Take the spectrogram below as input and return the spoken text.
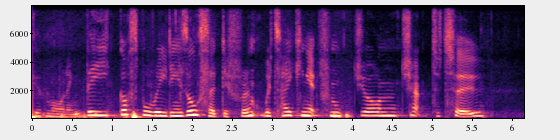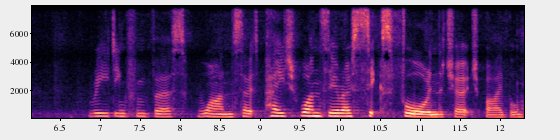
Good morning. The gospel reading is also different. We're taking it from John chapter 2, reading from verse 1. So it's page 1064 in the Church Bible.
